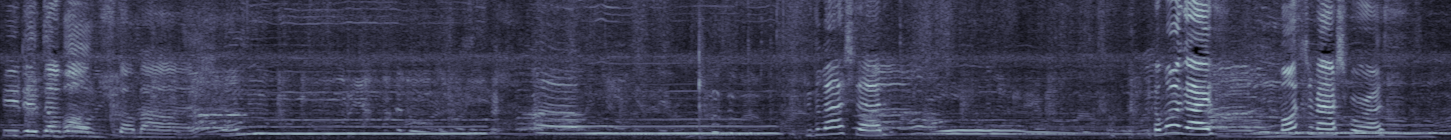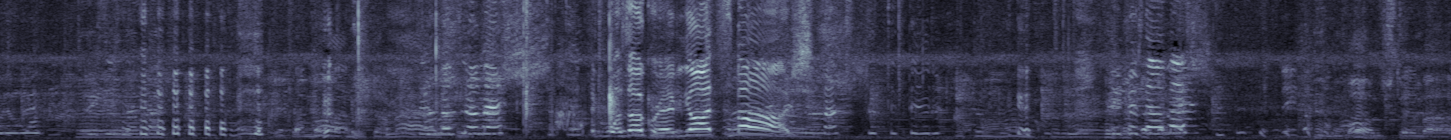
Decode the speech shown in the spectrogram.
He did the monster mash! Oh. Do the mash, Dad. Come on, guys. Monster mash for us. It was a graveyard smash. Monster mash.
